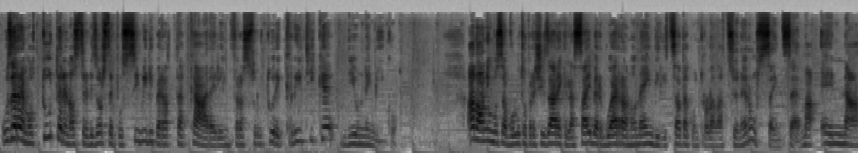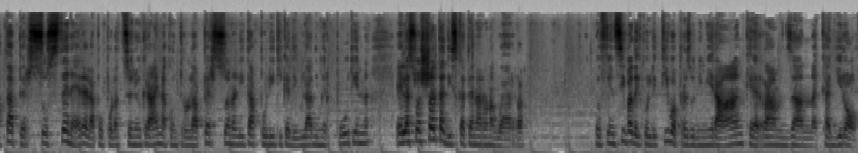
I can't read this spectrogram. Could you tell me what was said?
useremo tutte le nostre risorse possibili per attaccare le infrastrutture critiche di un nemico. Anonymous ha voluto precisare che la cyberguerra non è indirizzata contro la nazione russa in sé, ma è nata per sostenere la popolazione ucraina contro la personalità politica di Vladimir Putin e la sua scelta di scatenare una guerra. L'offensiva del collettivo ha preso di mira anche Ramzan Kadyrov,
